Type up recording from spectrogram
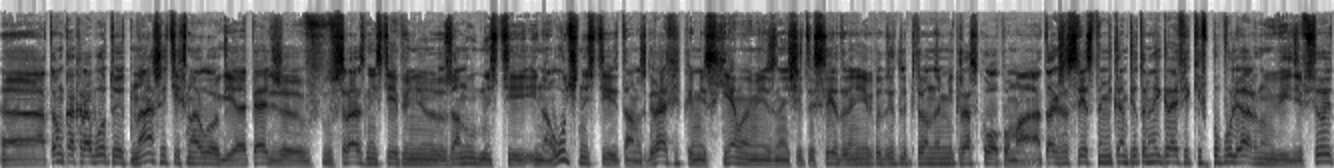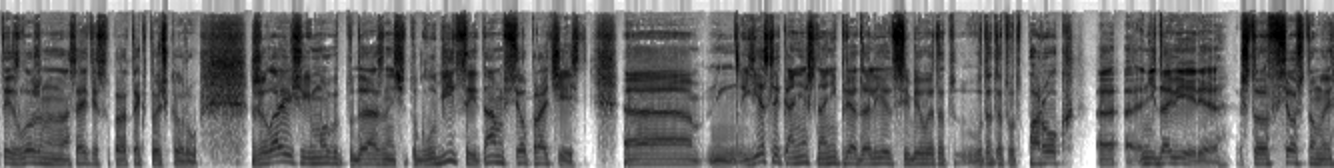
Э, О том, как работают наши технологии, опять же, с разной степенью занудности и научности, там, с графиками, схемами, значит, исследованиями под электронным микроскопом, а, а также средствами компьютерной графики в популярном виде. Все это изложено на сайте suprotec.ru. Желающие могут туда, значит, углубиться и там все прочесть. Э, Если, конечно, они преодолеют себе вот этот вот, этот вот порог э, э, недоверия, что все, что мы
